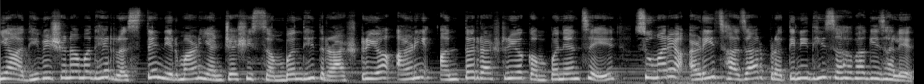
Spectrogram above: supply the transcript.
या अधिवेशनामध्ये रस्ते निर्माण यांच्याशी संबंधित राष्ट्रीय आणि आंतरराष्ट्रीय कंपन्यांचे सुमारे अडीच हजार प्रतिनिधी सहभागी झालेत.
